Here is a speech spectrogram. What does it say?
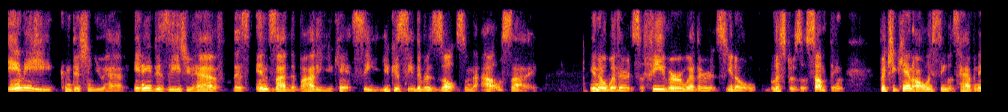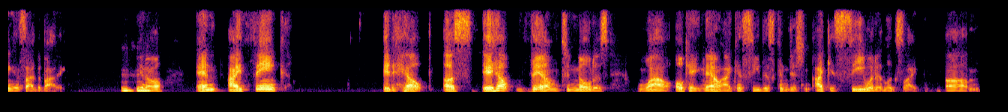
any condition you have, any disease you have that's inside the body, you can't see. You can see the results on the outside, you know, whether it's a fever, whether it's, you know, blisters or something, but you can't always see what's happening inside the body, mm-hmm. you know. And I think it helped us, it helped them to notice, wow, okay, now I can see this condition. I can see what it looks like. Um,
